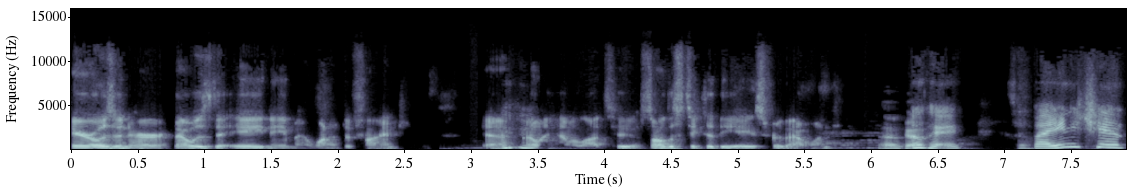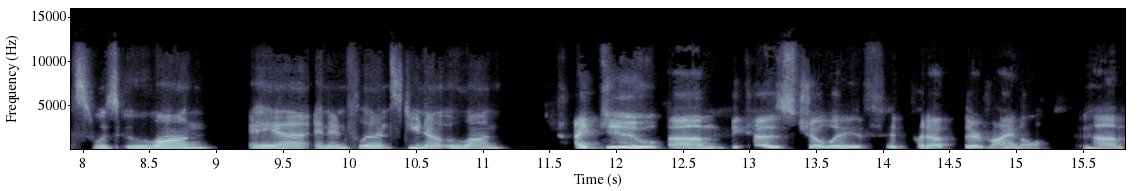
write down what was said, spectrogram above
Arrows in Her. That was the A name I wanted to find. Yeah, Mhm. I like them a lot too. So I'll just stick to the A's for that one. Okay. Okay. So. By any chance, was Oolong a uh, an influence? Do you know Oolong? I do um, because Chillwave had put out their vinyl. Mhm. Um,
